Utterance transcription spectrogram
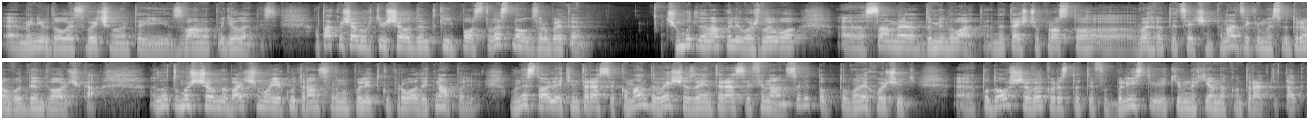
е, мені вдалося вичленити і з вами поділитись. А також я би хотів ще один такий пост-висновок зробити. Чому для Наполі важливо е, саме домінувати, не те, що просто е, виграти цей чемпіонат з якимось відривом в 1-2 очка. Ну тому що ми бачимо, яку трансферну політику проводить Наполі. Вони ставлять інтереси команди вище за інтереси фінансові, тобто вони хочуть е, подовше використати футболістів, які в них є на контракті. Так?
